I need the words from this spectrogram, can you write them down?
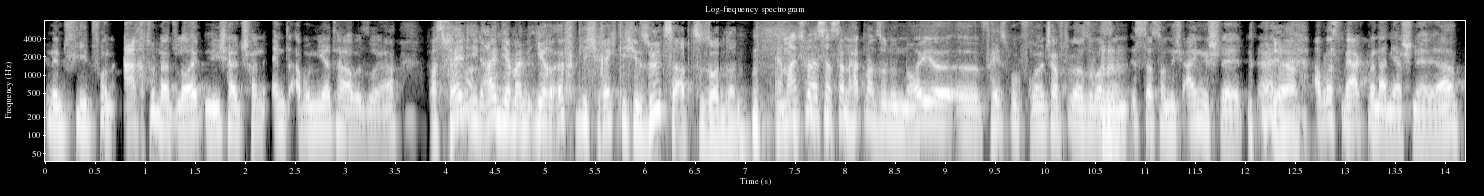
in den Feed von 800 Leuten, die ich halt schon entabonniert habe, so, ja. Was fällt ja. Ihnen ein, jemand Ihre öffentlich-rechtliche Sülze abzusondern? Ja, manchmal ist das dann, hat man so eine neue äh, Facebook-Freundschaft oder sowas, mhm. dann ist das noch nicht eingestellt. Ja. Aber das merkt man dann ja schnell, ja.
